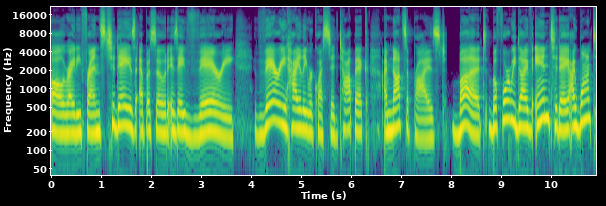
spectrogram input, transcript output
Alrighty, friends, today's episode is a very, very highly requested topic. I'm not surprised. But before we dive in today, I want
